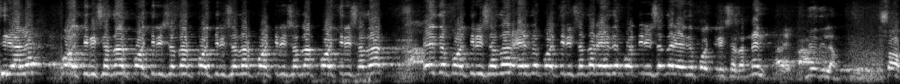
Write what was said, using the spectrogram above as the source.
সিরিয়ালে পঁয়ত্রিশ হাজার পঁয়ত্রিশ হাজার পঁয়ত্রিশ হাজার পঁয়ত্রিশ হাজার পঁয়ত্রিশ হাজার। এই যে পঁয়ত্রিশ হাজার এই যে পঁয়ত্রিশ হাজার এই যে পঁয়ত্রিশ হাজার এই যে পঁয়ত্রিশ হাজার। নেন দিয়ে দিলাম। সব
